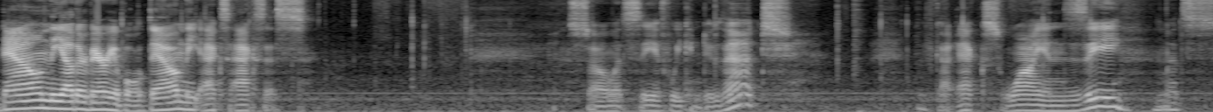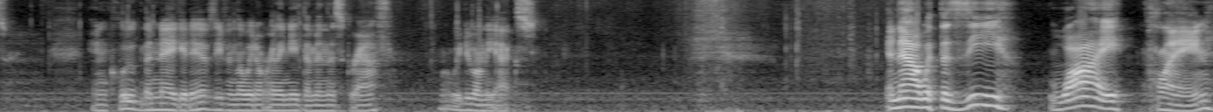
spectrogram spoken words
down the other variable, down the x-axis. So let's see if we can do that. We've got x, y, and z. Let's include the negatives, even though we don't really need them in this graph. What we do on the x? And now with the z, y plane,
